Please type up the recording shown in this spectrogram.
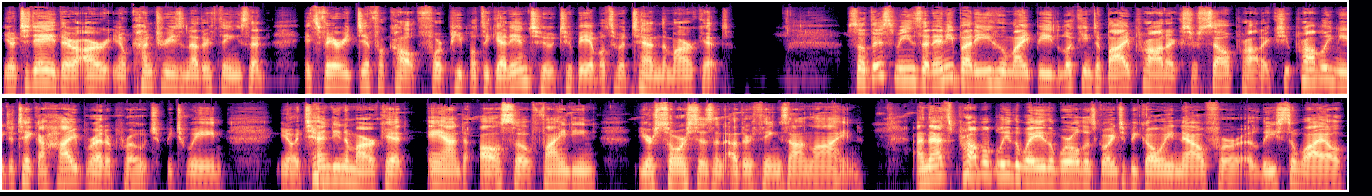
you know, today there are, you know, countries and other things that it's very difficult for people to get into to be able to attend the market. So this means that anybody who might be looking to buy products or sell products, you probably need to take a hybrid approach between, you know, attending a market and also finding your sources and other things online. And that's probably the way the world is going to be going now for at least a while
